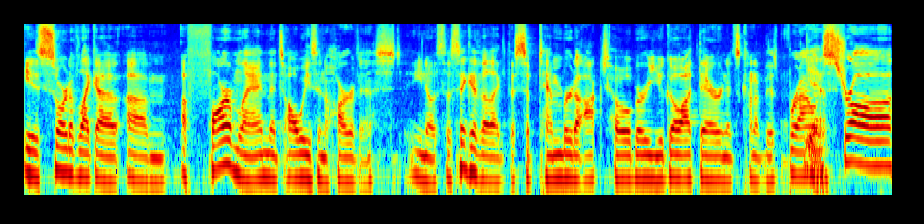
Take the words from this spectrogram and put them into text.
is sort of like a um, a farmland that's always in harvest you know? So think of it like the september to october you go out there and it's kind of this brown Yeah. straw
